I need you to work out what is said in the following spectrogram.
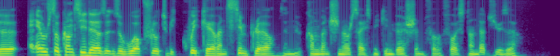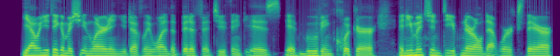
uh, I also consider the, the, workflow to be quicker and simpler than conventional seismic inversion for, for a standard user. Yeah, when you think of machine learning, you definitely one of the benefits you think is it moving quicker. And you mentioned deep neural networks there.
